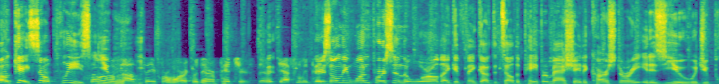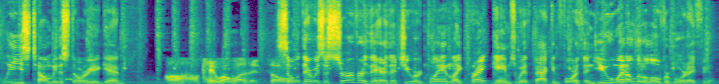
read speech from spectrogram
okay, so please, Some you, of them not safe for work, but there are pictures. There are definitely pictures. There's only one person in the world I could think of to tell the paper mache the car story. It is you. Would you please tell me the story again? Oh, okay. What was it? So, So there was a server there that you were playing like prank games with back and forth, and you went a little overboard. I feel.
